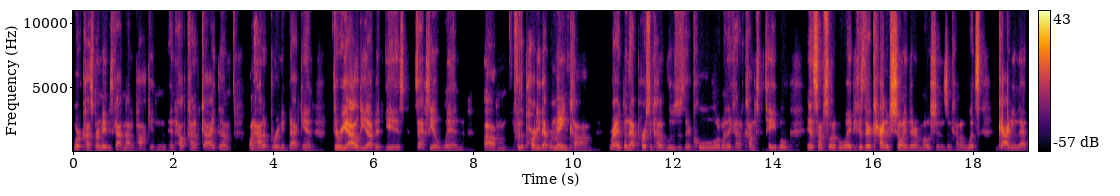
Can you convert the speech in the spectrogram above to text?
where a customer maybe's gotten out of pocket and, and help kind of guide them on how to bring it back in. The reality of it is it's actually a win um, for the party that remained calm right? When that person kind of loses their cool or when they kind of come to the table in some sort of a way, because they're kind of showing their emotions and kind of what's guiding that.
